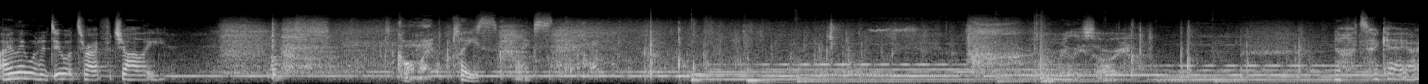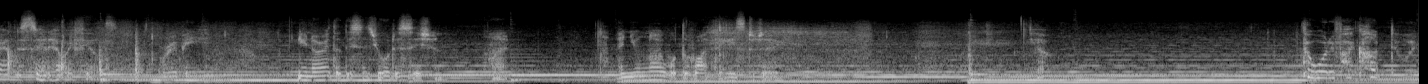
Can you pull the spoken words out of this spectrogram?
I only want to do what's right for Charlie. Go on, mate. Please, Brax. I'm sorry. No, it's okay. I understand how he feels. Ruby, you know that this is your decision, right? And you'll know what the right thing is to do. Yeah. But what if I can't do it?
